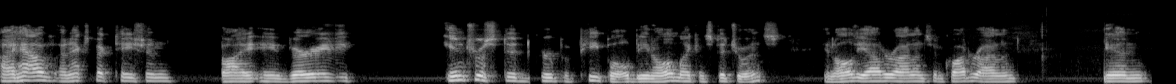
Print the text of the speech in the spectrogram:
I have an expectation by a very interested group of people, being all my constituents in all the outer islands and Quadra Island, in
